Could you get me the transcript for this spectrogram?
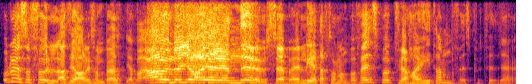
Och då är jag så full att jag liksom börjar, jag bara ja nu gör jag det nu! Så jag börjar leta efter honom på Facebook, för jag har ju hittat honom på Facebook tidigare.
